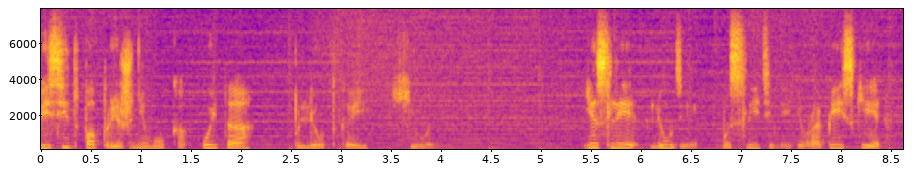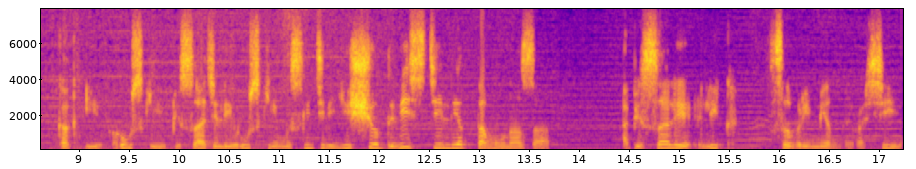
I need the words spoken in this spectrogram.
висит по-прежнему какой-то плеткой хилой. Если люди, мыслители европейские, как и русские писатели и русские мыслители еще 200 лет тому назад описали лик современной России,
